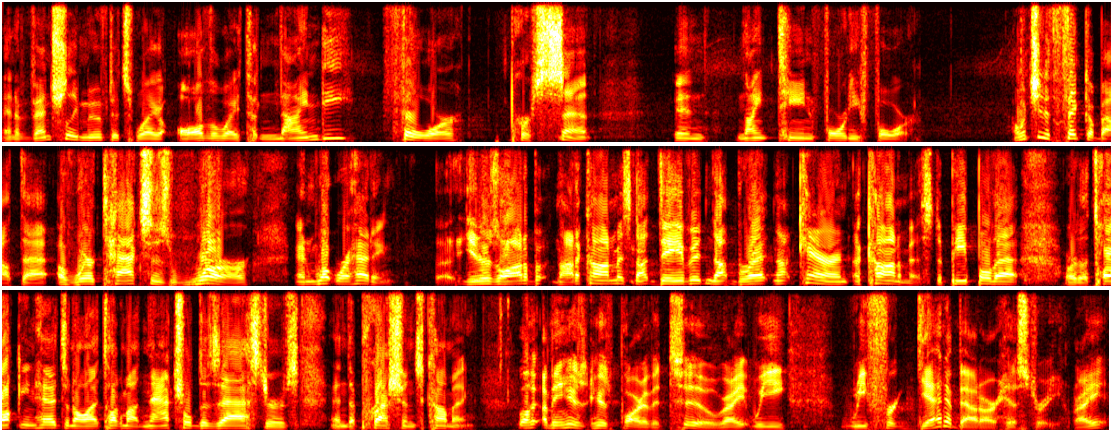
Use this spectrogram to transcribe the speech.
and eventually moved its way all the way to 94% in 1944. I want you to think about that of where taxes were and what we're heading. Uh, there's a lot of not economists, not David, not Brett, not Karen, economists, the people that are the talking heads and all that, talking about natural disasters and depressions coming. Well, I mean, here's here's part of it too, right? We we forget about our history, right?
